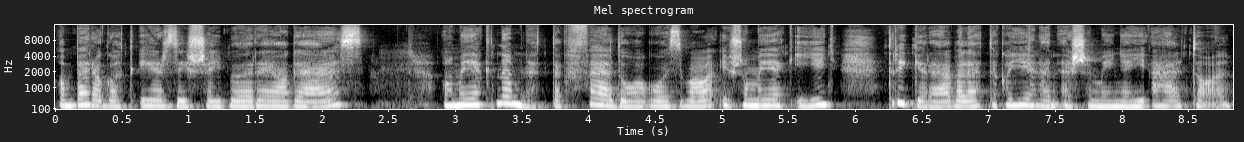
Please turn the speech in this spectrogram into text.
a beragadt érzéseiből reagálsz, amelyek nem lettek feldolgozva, és amelyek így triggerelve lettek a jelen eseményei által.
